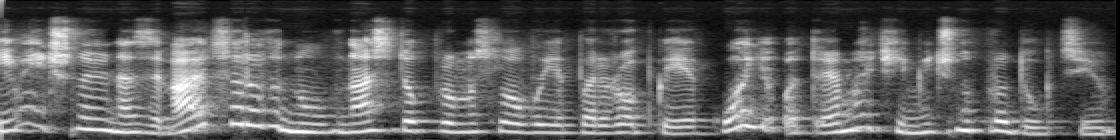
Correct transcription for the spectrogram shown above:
Хімічною називають сировину, внаслідок промислової переробки якої отримують хімічну продукцію.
